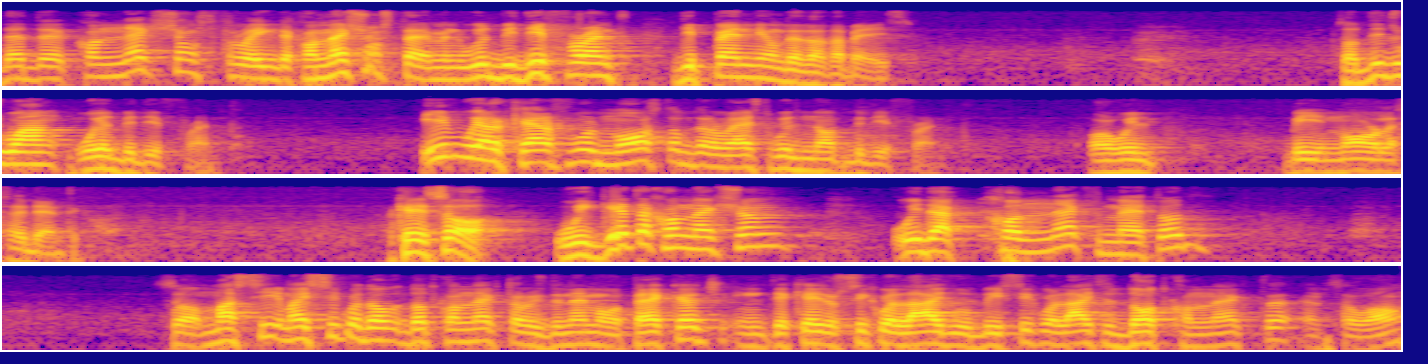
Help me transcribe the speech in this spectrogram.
that the connection string, the connection statement will be different depending on the database. So this one will be different. If we are careful, most of the rest will not be different, or will be more or less identical. Okay, so we get a connection with a connect method. So MySQL.connector is the name of a package. In the case of SQLite, it will be SQLite.connect and so on.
